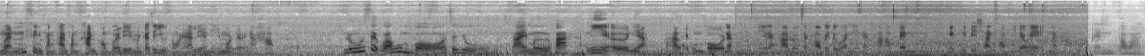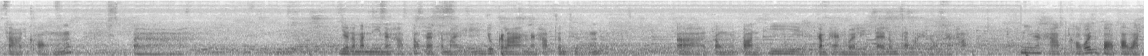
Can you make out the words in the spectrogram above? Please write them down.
เหมือนสิ่งสำคัญสำคัญของเบอร์ลินมันก็จะอยู่ตรงแอเรียนี้หมดเลยนะครับ รู้สึกว่าฮุมโบจะอยู่สายมือปะนี่เออเนี่ยมหาลัยฮุมโบนะนี่นะครับหนูจะเข้าไปดูอันนี้นะครับเป็น exhibition ของ Middle Age นะครับเป็นประวัติศาสตร์ของเยอรมนีนะครับตั้งแต่สมัยยุคกลางนะครับ จนถึงตรงตอนที่กำแพงเบอร์ลินได้ล่มสลายลงนะครับ นี่นะครับเขาก็จะบอกประวัติ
